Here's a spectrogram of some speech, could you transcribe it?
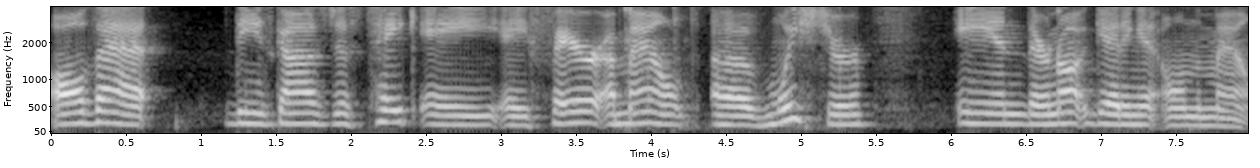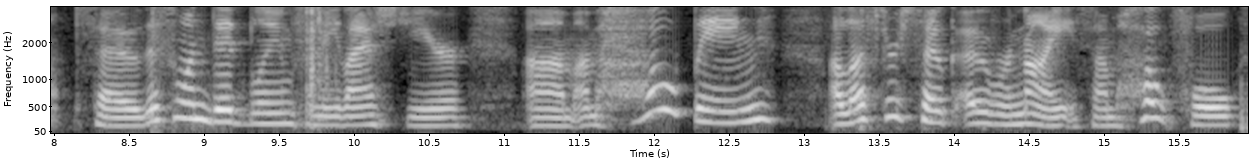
all that. These guys just take a, a fair amount of moisture and they're not getting it on the mount. So this one did bloom for me last year. Um, I'm hoping I left her soak overnight, so I'm hopeful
